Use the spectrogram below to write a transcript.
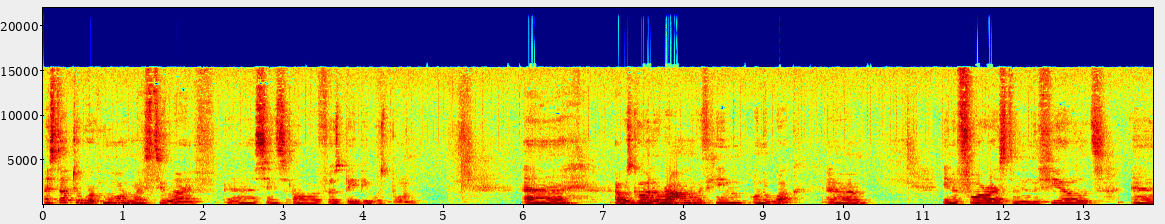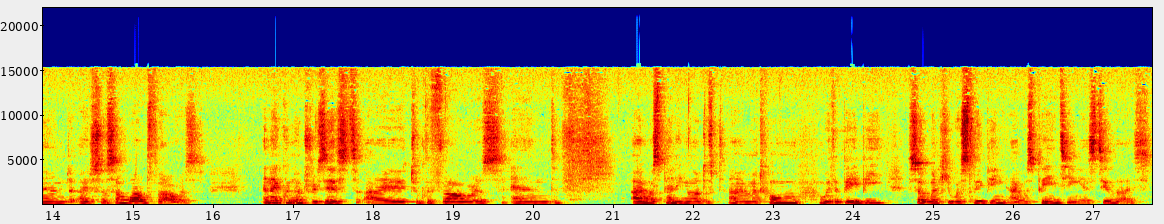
I started to work more on my still life uh, since our first baby was born. Uh, I was going around with him on the walk uh, in a forest and in the fields, and I saw some wildflowers. And I could not resist. I took the flowers and I was spending a lot of time at home with the baby. So when he was sleeping, I was painting in still life.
